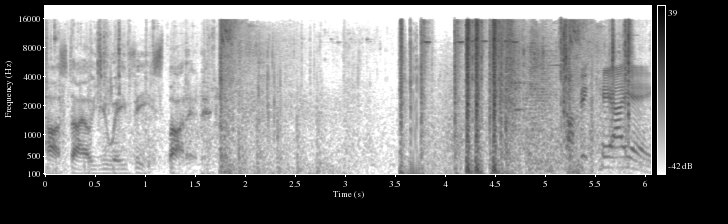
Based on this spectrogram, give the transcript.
Hostile UAV spotted. Top KIA.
